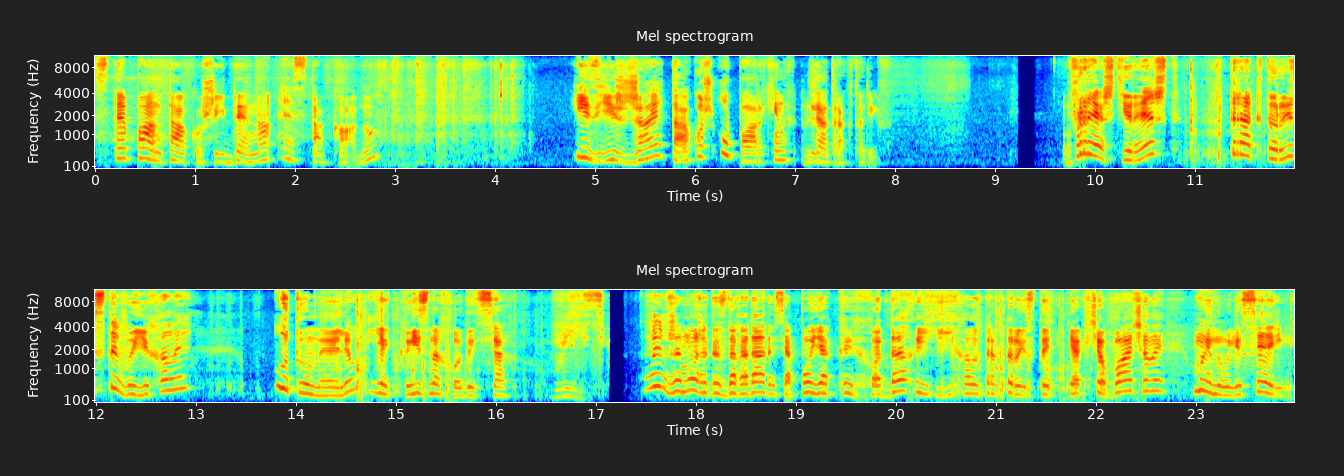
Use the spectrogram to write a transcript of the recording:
Степан також йде на естакаду і з'їжджає також у паркінг для тракторів. Врешті-решт, трактористи виїхали у тунелю, який знаходиться в лісі. Ви вже можете здогадатися, по яких ходах їхали трактористи, якщо бачили минулі серії.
